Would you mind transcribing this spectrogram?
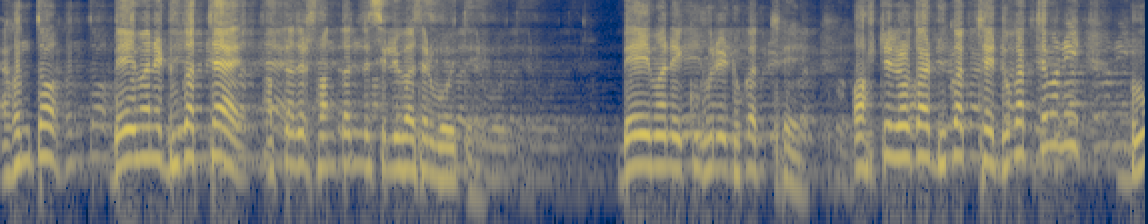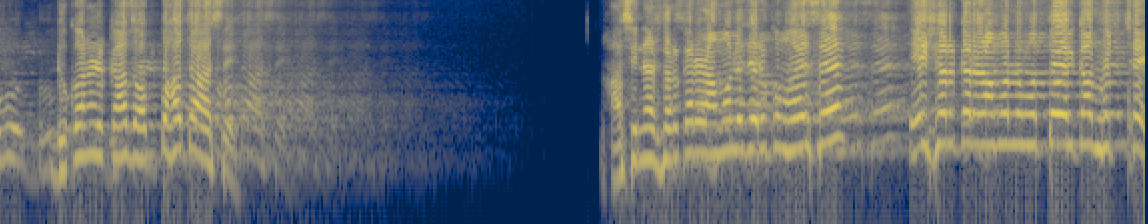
এখন তো বেইমানি ঢুকাচ্ছে আপনাদের সন্তানদের সিলেবাসের বইতে। বেইমানি কুহুরি ঢুকাচ্ছে। অশ্লীলতা ঢুকাচ্ছে ঢুকাচ্ছে মানে ঢুকানোর কাজ অব্যাহত আছে। হাসিনা সরকারের আমলে যেরকম হয়েছে, এই সরকারের আমলের মধ্যে ওই কাজ হচ্ছে।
